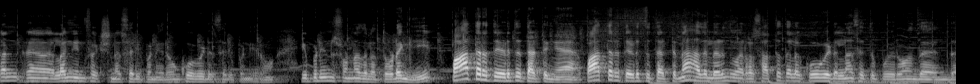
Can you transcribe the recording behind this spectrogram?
கண் லங் இன்ஃபெக்ஷனை சரி பண்ணிடும் கோவிடை சரி பண்ணிடும் இப்படின்னு சொன்னதில் தொடங்கி பாத்திரத்தை எடுத்து தட்டுங்க. பாத்திரத்தை எடுத்து தட்டுனா அதுலேருந்து வர்ற சத்தத்தில் கோவிடெல்லாம் செத்து போயிடும் அந்த இந்த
